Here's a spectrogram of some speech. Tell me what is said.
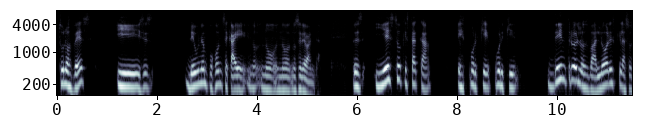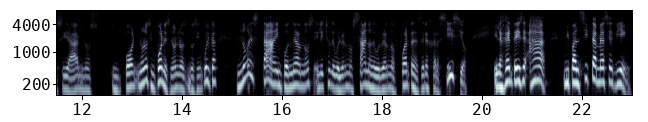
tú los ves y dices, de un empujón se cae y no, no, no, no se levanta? Entonces, y esto que está acá es porque, porque dentro de los valores que la sociedad nos no nos impone, sino nos, nos inculca, no está imponernos el hecho de volvernos sanos, de volvernos fuertes, de hacer ejercicio. Y la gente dice, ah, mi pancita me hace bien,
